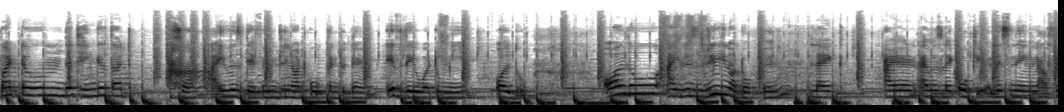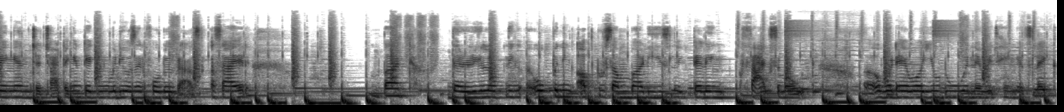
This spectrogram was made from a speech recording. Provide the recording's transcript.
but um, the thing is that I was definitely not open to them if they were to me. Although, although I was really not open, like and I was like, okay, listening, laughing, and chit chatting, and taking videos and photographs aside. But the real opening, opening up to somebody is like telling facts about uh, whatever you do and everything. It's like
